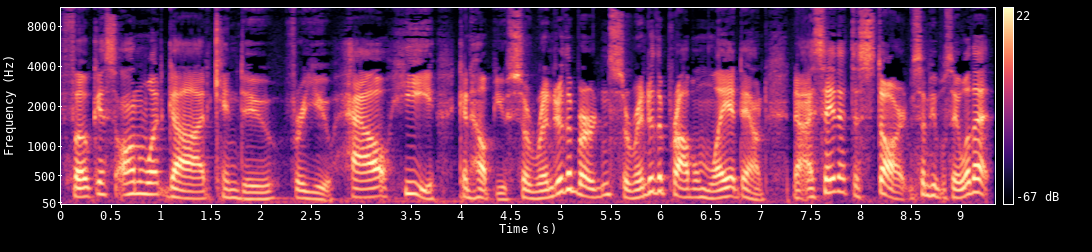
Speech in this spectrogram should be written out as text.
Focus on what God can do for you, how He can help you. Surrender the burden, surrender the problem, lay it down. Now, I say that to start. Some people say, well, that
